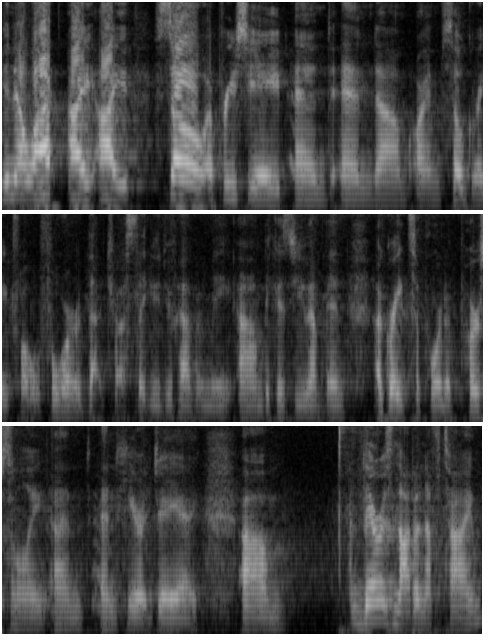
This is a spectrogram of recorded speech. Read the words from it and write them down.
You know what? I, I so appreciate and and um, I'm so grateful for that trust that you do have in me um, because you have been a great supporter personally and and here at JA. Um, there is not enough time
